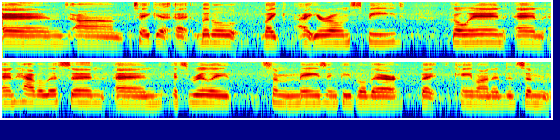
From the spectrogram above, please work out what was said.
and um, take it at little, like at your own speed. Go in and, and have a listen. And it's really some amazing people there that came on and did some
